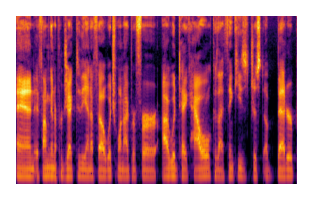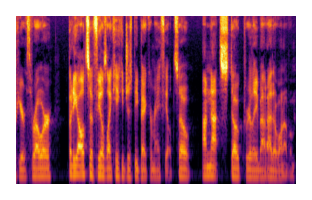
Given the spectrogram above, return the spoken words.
And if I'm going to project to the NFL which one I prefer, I would take Howell because I think he's just a better pure thrower but he also feels like he could just be Baker Mayfield. So I'm not stoked really about either one of them.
